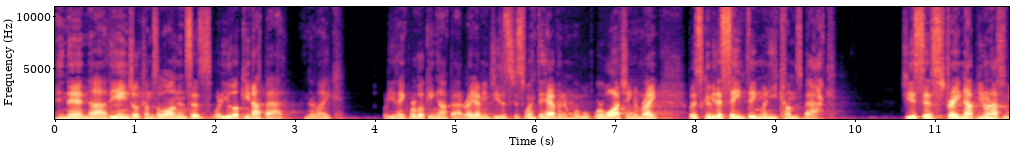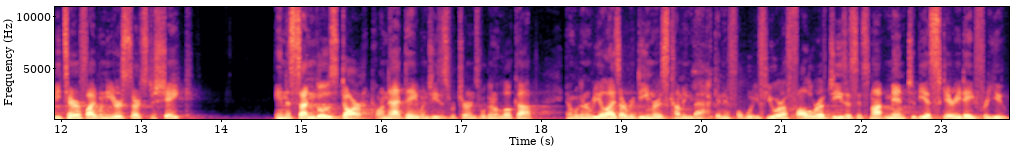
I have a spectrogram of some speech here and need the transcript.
And then uh, the angel comes along and says, What are you looking up at? And they're like, What do you think we're looking up at, right? I mean, Jesus just went to heaven and we're, watching him, right? But it's going to be the same thing when he comes back. Jesus says, straighten up. You don't have to be terrified. When the earth starts to shake and the sun goes dark on that day when Jesus returns, we're going to look up and we're going to realize our Redeemer is coming back. And if, if you are a follower of Jesus, it's not meant to be a scary day for you.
